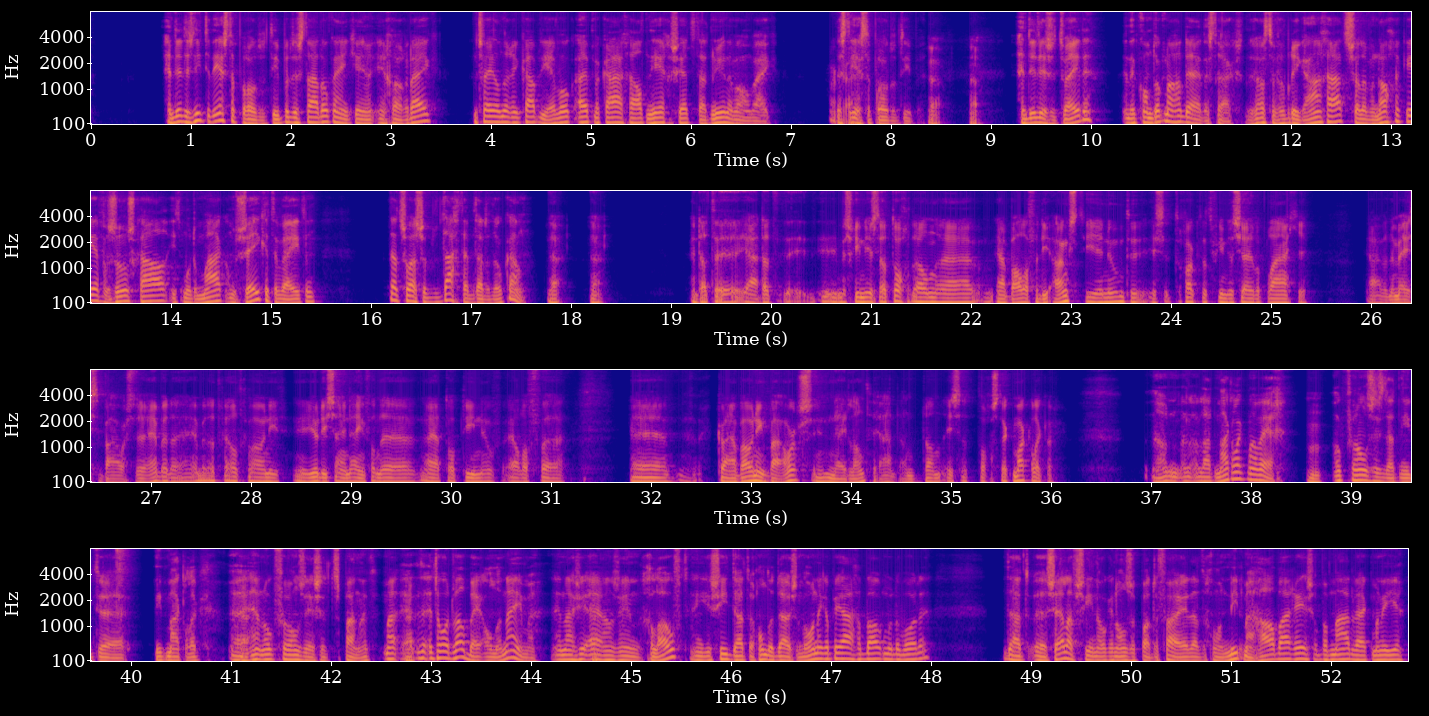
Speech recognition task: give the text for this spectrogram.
En dit is niet het eerste prototype. Er staat ook eentje in, in. Een 200 in kap. Die hebben we ook uit elkaar gehaald, neergezet. Staat nu in de woonwijk. Dat is het eerste prototype. Ja. Ja. En dit is het tweede. En er komt ook nog een derde straks. Dus als de fabriek aangaat, zullen we nog een keer van zo'n schaal iets moeten maken om zeker te weten dat zoals we bedacht hebben, dat het ook kan. Ja. En dat, uh, ja, dat, uh, misschien is dat toch dan, uh, ja, behalve die angst die je noemt, is het toch ook dat financiële plaatje. Ja, de meeste bouwers hebben, hebben dat geld gewoon niet. Jullie zijn een van de nou ja, top 10 of 11 qua woningbouwers in Nederland. Ja, dan, dan is dat toch een stuk makkelijker. Nou, laat makkelijk maar weg. Hm. Ook voor ons is dat niet, niet makkelijk. Ja. En ook voor ons is het spannend. Maar ja. het, hoort wel bij ondernemen. En als je ergens in gelooft en je ziet dat er 100.000 woningen per jaar gebouwd moeten worden dat we zelf zien ook in onze portefeuille dat het gewoon niet meer haalbaar is op een maatwerkmanier.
